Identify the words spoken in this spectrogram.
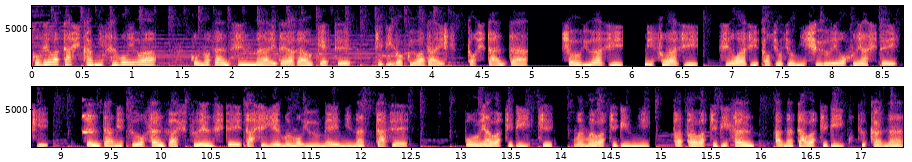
これは確かにすごいわ。この斬新なアイデアが受けて、ちびろくは大ヒットしたんだ。醤油味、味噌味、塩味と徐々に種類を増やしていき、千田光夫さんが出演していた CM も有名になったぜ。坊やはちびーち、ママはちびに、パパはちびさん、あなたはちびいくつかな。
